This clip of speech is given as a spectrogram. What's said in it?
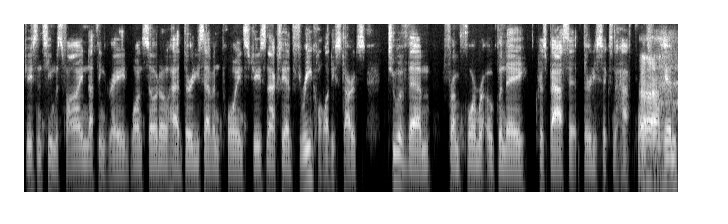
Jason's team was fine, nothing great. Juan Soto had 37 points. Jason actually had three quality starts, two of them from former Oakland A Chris Bassitt, 36 and a half points Ugh. for him.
